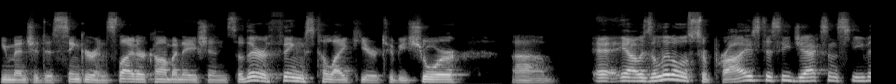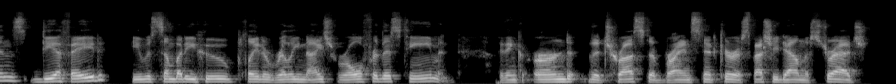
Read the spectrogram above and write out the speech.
You mentioned his sinker and slider combination. So there are things to like here to be sure. Um, yeah, I was a little surprised to see Jackson Stephens DFA'd. He was somebody who played a really nice role for this team and I think earned the trust of Brian Snitker, especially down the stretch.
